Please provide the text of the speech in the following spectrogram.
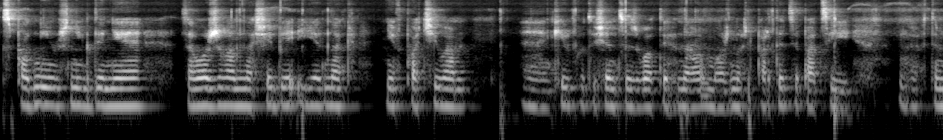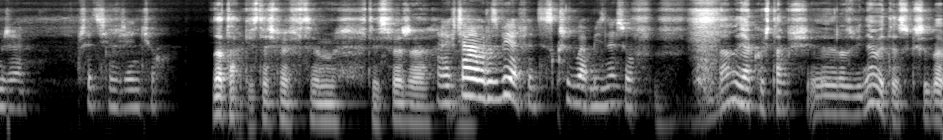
spodni już nigdy nie założyłam na siebie i jednak nie wpłaciłam kilku tysięcy złotych na możliwość partycypacji w tymże przedsięwzięciu. No tak, jesteśmy w, tym, w tej sferze. Ale chciałam rozwijać wtedy skrzydła biznesu. No ale jakoś tam się rozwinęły te skrzydła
